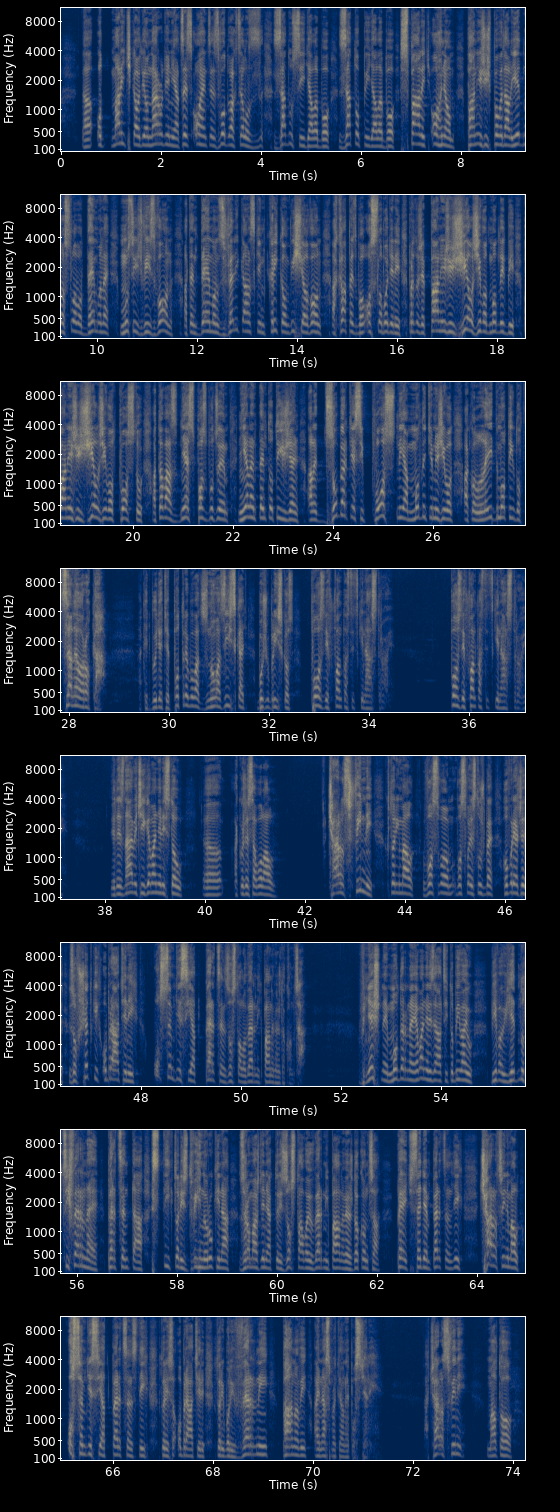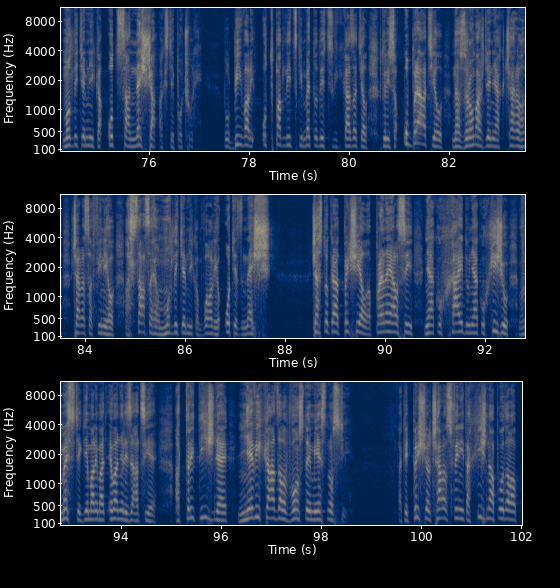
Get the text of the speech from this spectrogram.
od malička, od jeho narodenia, cez oheň, cez vodu a chcelo zadusiť, alebo zatopiť, alebo spáliť ohňom. Pán Ježiš povedal jedno slovo, démone, musíš výjsť von. A ten démon s velikánskym krikom vyšiel von a chlapec bol oslobodený, pretože Pán Ježiš žil život modlitby, Pán Ježiš žil život postu. A to vás dnes pozbudzujem, nielen tento týždeň, ale zoberte si postný a modlitevný život ako leitmotív do celého roka. A keď budete potrebovať znova získať Božiu blízkosť, post je fantastický nástroj. Post je fantastický nástroj. Jeden z najväčších evangelistov, uh, akože sa volal Charles Finney, ktorý mal vo, svojom, vo svojej službe, hovoria, že zo všetkých obrátených 80% zostalo verných pánovi až do konca v dnešnej modernej evangelizácii to bývajú, bývajú jednociferné percentá z tých, ktorí zdvihnú ruky na zhromaždenia, ktorí zostávajú verní pánovi až do konca. 5-7% z nich. Charles Finney mal 80% z tých, ktorí sa obrátili, ktorí boli verní pánovi aj na smrteľnej posteli. A Charles Finney mal toho modlitevníka otca Neša, ak ste počuli bol bývalý odpadlický metodický kázateľ, ktorý sa obrátil na zhromaždeniach Charlesa Finneyho a stal sa jeho modlitevníkom. Volali ho otec Neš. Častokrát prišiel a prenajal si nejakú chajdu, nejakú chyžu v meste, kde mali mať evangelizácie. A tri týždne nevychádzal von z tej miestnosti. A keď prišiel Charles Finney, tá chyžná povedala,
